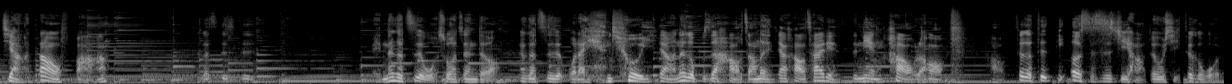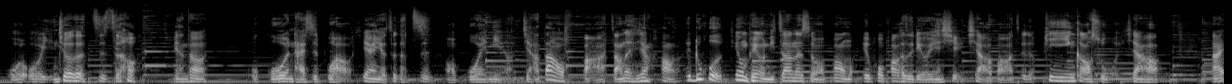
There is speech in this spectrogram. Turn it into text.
假道伐。这个字是，哎，那个字我说真的哦，那个字我来研究一下，那个不是号，长得很像号，差一点是念号，然后好，这个是第二十四计，好，对不起，这个我我我研究了字之后，没想到。我国文还是不好，现在有这个字哦，不会念啊。假道伐长得很像号，如果听众朋友你知道那什么，帮我们 Apple Box 留言写一下好不好？这个拼音告诉我一下哈。来，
